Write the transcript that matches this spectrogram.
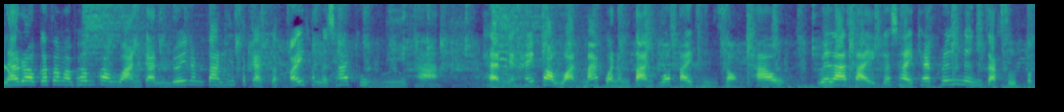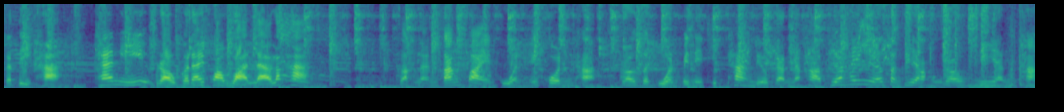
แล้วเราก็จะมาเพิ่มความหวานกันด้วยน้ำตาลที่สกัดจากอ้อยธรรมชาติถุงนี้ค่ะ แถมยังให้ความหวานมากกว่าน้ำตาลทั่วไปถึง 2 เท่า เวลาใส่ก็ใช้แค่ครึ่งหนึ่งจากสูตรปกติค่ะ แค่นี้เราก็ได้ความหวานแล้วล่ะค่ะ จากนั้นตั้งไฟกวนให้ข้นค่ะ เราจะกวนไปในทิศทางเดียวกันนะคะ เพื่อให้เนื้อสังขยาของเราเนียนค่ะ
